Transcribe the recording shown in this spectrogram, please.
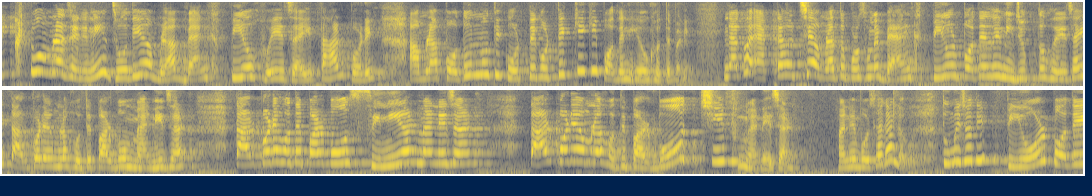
একটু আমরা জেনে নিই, যদি আমরা ব্যাংক পিও হয়ে যাই, তারপরে আমরা পদোন্নতি করতে করতে কি কি পদে নিয়োগ হতে পারি? দেখো, একটা হচ্ছে আমরা তো প্রথমে ব্যাংক পিওর পদে নিযুক্ত হয়ে যাই তারপরে আমরা হতে পারব ম্যানেজার তারপরে হতে পারব সিনিয়র ম্যানেজার তারপরে আমরা হতে পারব চিফ ম্যানেজার মানে বোঝা গেল? তুমি যদি পিওর পদে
